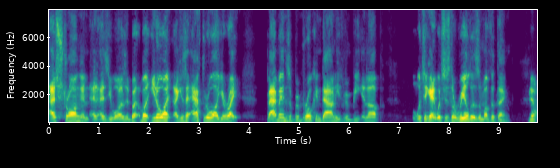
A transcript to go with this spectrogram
as strong and, as he was. But but you know what? Like I said, after a while, you're right. Batman's been broken down. He's been beaten up, which again, which is the realism of the thing. Yeah.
